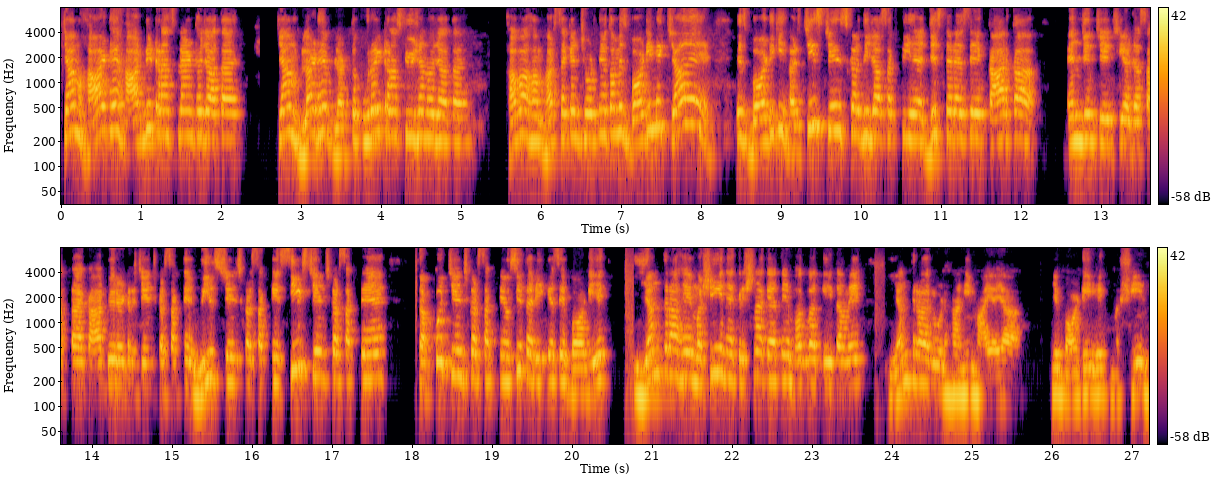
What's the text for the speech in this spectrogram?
क्या हम हार्ट है? हार्ट भी ट्रांसप्लांट हो जाता है। क्या हम ब्लड है? ब्लड तो पूरा ही ट्रांसफ्यूजन हो जाता है। हवा हम हर सेकंड छोड़ते हैं। तो हम इस बॉडी में क्या है? इस बॉडी की हर चीज़ चेंज कर दी जा सकती है। जिस तरह से कार का इंजन चेंज किया जा सकता है कार्बोरेटर चेंज कर सकते हैं व्हील्स चेंज कर सकते हैं सीट्स चेंज कर सकते हैं, सब कुछ चेंज कर सकते हैं। उसी तरीके से बॉडी एक यंत्र है मशीन है, कृष्णा कहते हैं भगवत गीता में, यंत्र रूढ़ानी माया ये बॉडी एक मशीन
